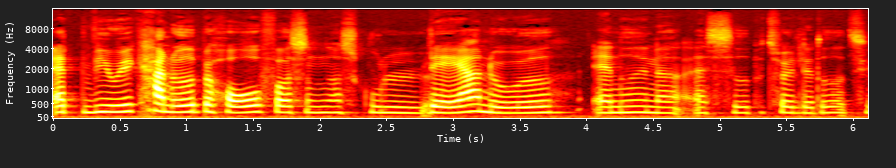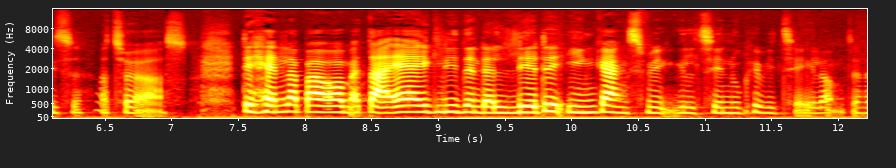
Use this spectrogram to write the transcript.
at vi jo ikke har noget behov for sådan at skulle lære noget andet end at, at sidde på toilettet og tisse og tørre os. Det handler bare om, at der er ikke lige den der lette indgangsvinkel til, nu kan vi tale om det.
